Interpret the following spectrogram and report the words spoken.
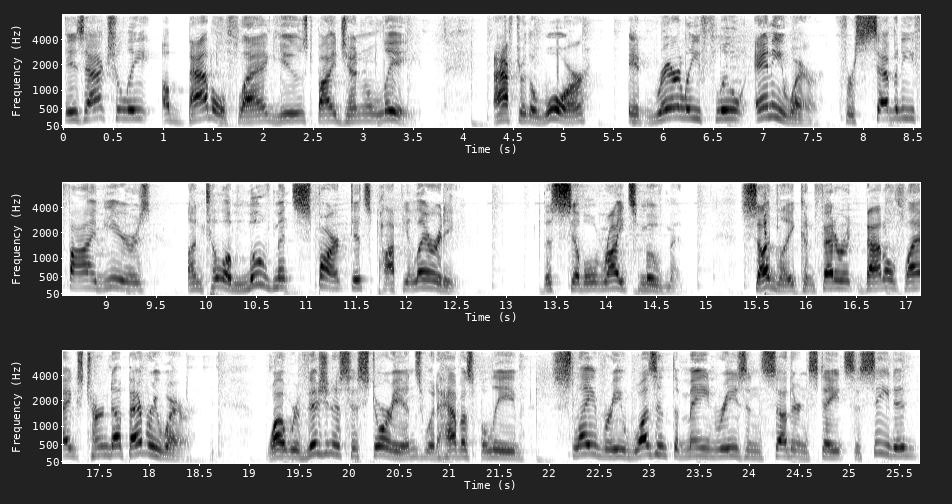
is actually a battle flag used by General Lee. After the war, it rarely flew anywhere for 75 years until a movement sparked its popularity the Civil Rights Movement. Suddenly, Confederate battle flags turned up everywhere. While revisionist historians would have us believe slavery wasn't the main reason Southern states seceded,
